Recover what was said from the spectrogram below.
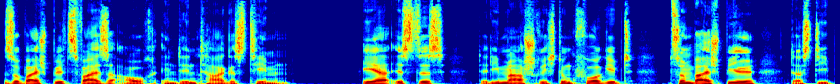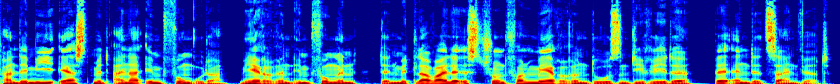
so beispielsweise auch in den Tagesthemen. Er ist es, der die Marschrichtung vorgibt, zum Beispiel, dass die Pandemie erst mit einer Impfung oder mehreren Impfungen, denn mittlerweile ist schon von mehreren Dosen die Rede, beendet sein wird.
